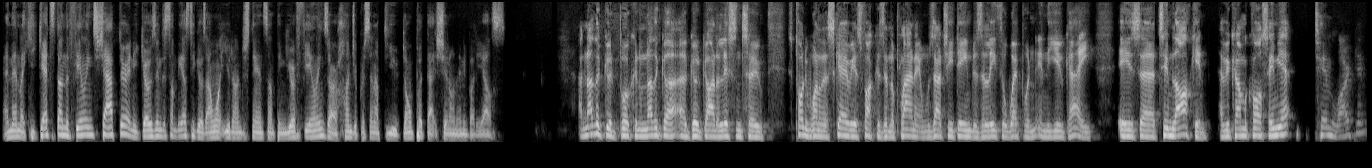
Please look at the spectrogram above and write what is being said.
And then like he gets done the feelings chapter and he goes into something else. He goes, I want you to understand something. Your feelings are 100% up to you. Don't put that shit on anybody else. Another good book and another guy, a good guy to listen to. It's probably one of the scariest fuckers on the planet and was actually deemed as a lethal weapon in the UK. Is uh, Tim Larkin? Have you come across him yet? Tim Larkin.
